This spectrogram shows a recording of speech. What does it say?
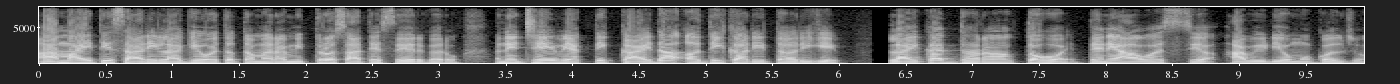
આ માહિતી સારી લાગી હોય તો તમારા મિત્રો સાથે શેર કરો અને જે વ્યક્તિ કાયદા અધિકારી તરીકે લાયકાત ધરાવતો હોય તેને અવશ્ય આ વીડિયો મોકલજો.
